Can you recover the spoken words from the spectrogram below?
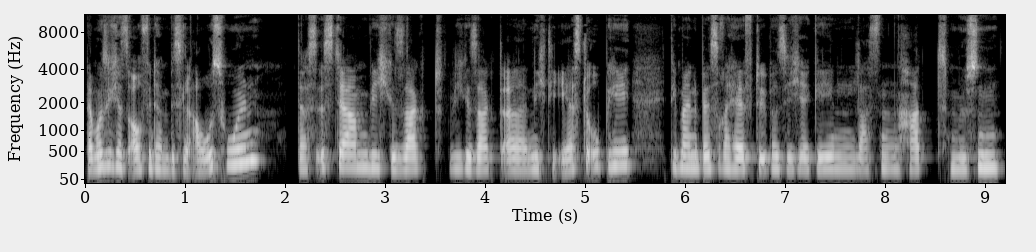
Da muss ich jetzt auch wieder ein bisschen ausholen. Das ist ja, wie ich gesagt, wie gesagt, äh, nicht die erste OP, die meine bessere Hälfte über sich ergehen lassen hat müssen.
